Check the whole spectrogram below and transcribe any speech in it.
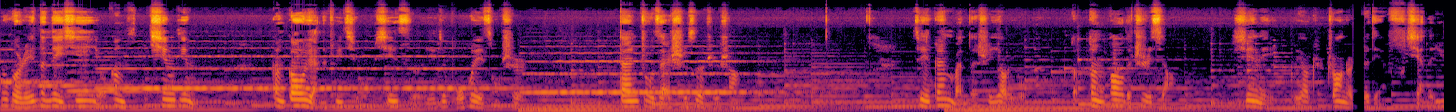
如果人的内心有更清净、更高远的追求，心思也就不会总是单注在食色之上。最根本的是要有更高的志向，心里不要只装着这点肤浅的欲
